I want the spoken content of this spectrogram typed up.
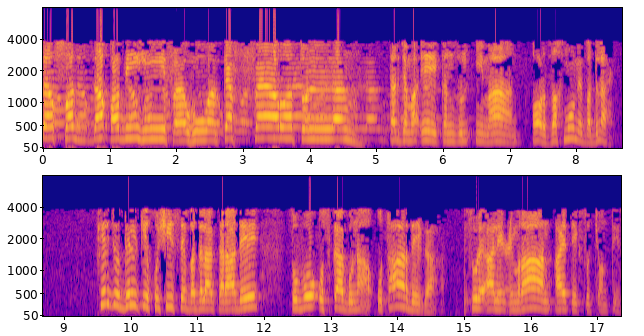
تصدق به فهو كفارة له. ترجمہ اے کنز ایمان اور زخموں میں بدلہ ہے۔ پھر جو دل کی خوشی سے بدلہ کرا دے تو وہ اس کا گناہ اتار دے گا۔ سورہ آل عمران آیت 134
